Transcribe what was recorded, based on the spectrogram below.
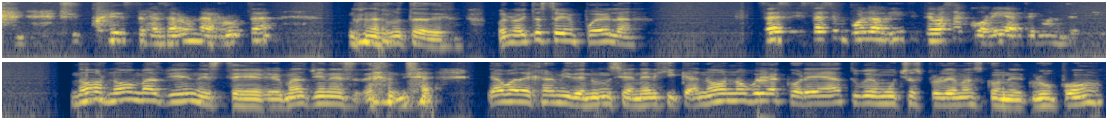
si puedes trazar una ruta. Una ruta de... Bueno, ahorita estoy en Puebla. ¿Estás, estás en Puebla ahorita y te vas a Corea, tengo entendido. No, no, más bien, este, más bien es, ya, ya, voy a dejar mi denuncia enérgica. No, no voy a Corea, tuve muchos problemas con el grupo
